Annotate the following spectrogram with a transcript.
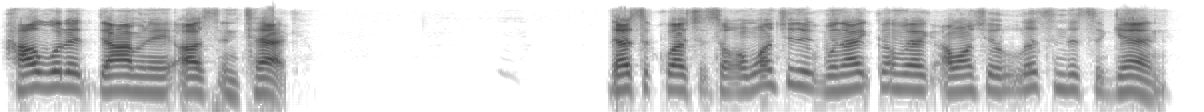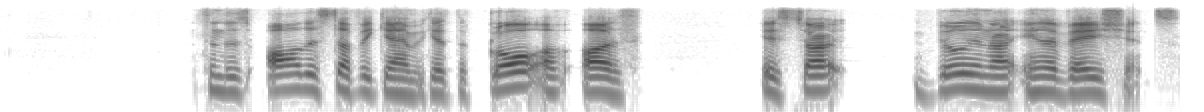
How would it dominate us in tech? That's the question. So I want you to, when I come back, I want you to listen to this again. Listen to this, all this stuff again, because the goal of us is start building our innovations.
